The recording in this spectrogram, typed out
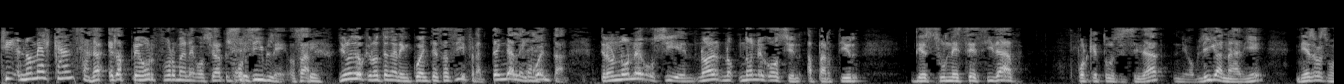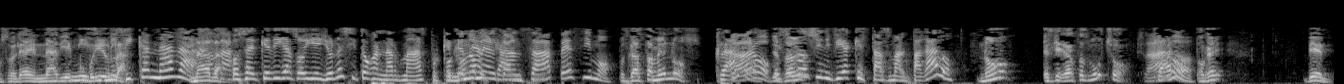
Sí, no me alcanza. Es la, es la peor forma de negociar posible. O sea, Sí. yo no digo que no tengan en cuenta esa cifra, ténganla en cuenta, pero no negocien, no, no, no negocien a partir de su necesidad, porque tu necesidad ni obliga a nadie, ni es responsabilidad de nadie Ni cubrirla. significa nada. Nada. O sea, que digas, oye, yo necesito ganar más porque, Porque no, me alcanza, pésimo. Pues gasta menos. Claro. Claro. ¿Ya Eso no significa que estás mal pagado. No, es que gastas mucho. Claro. ¿Ok? Bien.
